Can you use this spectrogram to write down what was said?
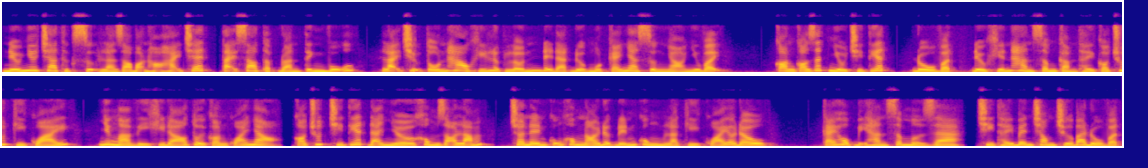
Nếu như cha thực sự là do bọn họ hại chết, tại sao tập đoàn Tinh Vũ lại chịu tốn hao khí lực lớn để đạt được một cái nhà xưởng nhỏ như vậy? Còn có rất nhiều chi tiết, đồ vật, đều khiến Hàn Sâm cảm thấy có chút kỳ quái, nhưng mà vì khi đó tuổi còn quá nhỏ, có chút chi tiết đã nhớ không rõ lắm, cho nên cũng không nói được đến cùng là kỳ quái ở đâu. Cái hộp bị Hàn Sâm mở ra, chỉ thấy bên trong chứa ba đồ vật,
